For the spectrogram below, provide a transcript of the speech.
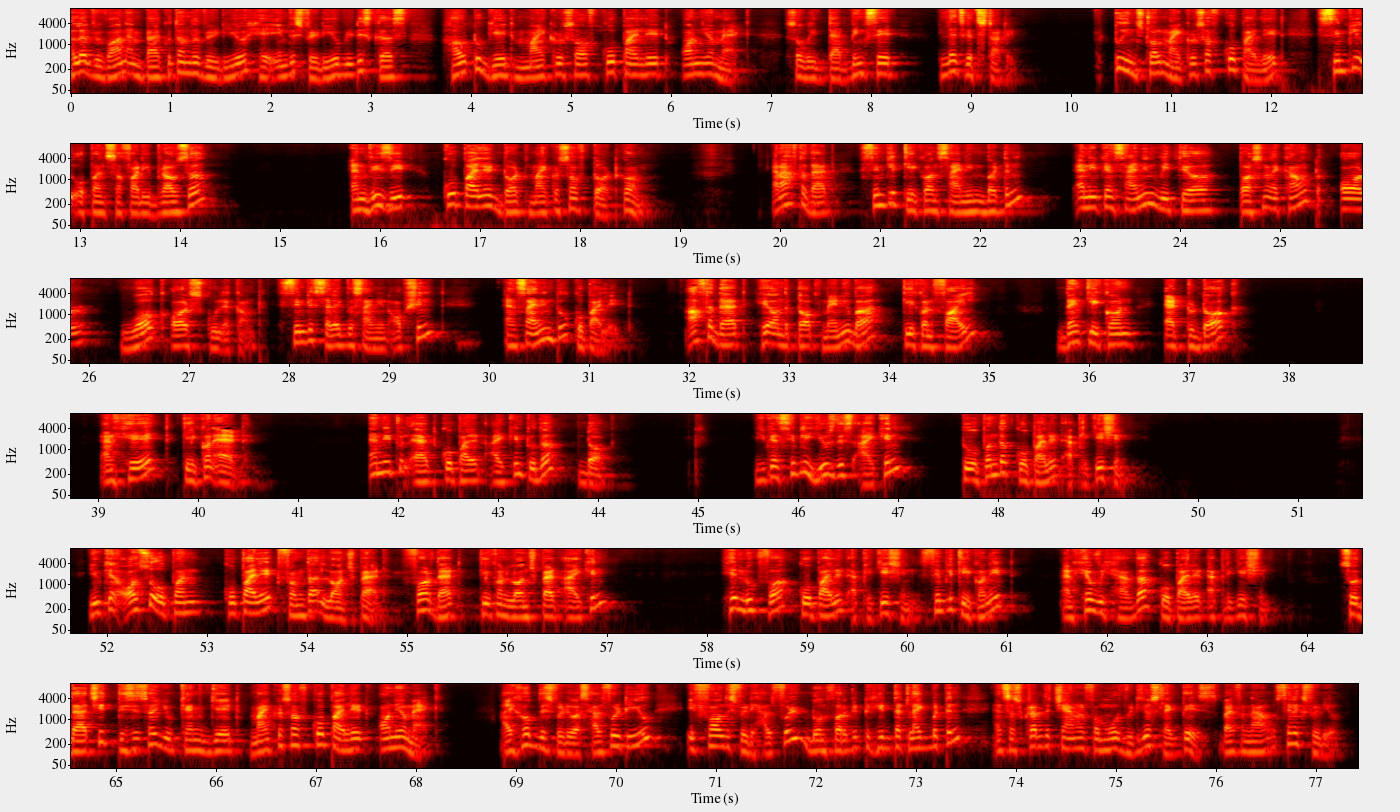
Hello everyone, I'm back with another video. Here in this video, we discuss how to get Microsoft Copilot on your Mac. So with that being said, let's get started. To install Microsoft Copilot, simply open Safari browser and visit copilot.microsoft.com. And after that, simply click on sign in button and you can sign in with your personal account or work or school account. Simply select the sign in option and sign in to Copilot. After that, here on the top menu bar, click on File, then click on Add to Dock, and here click on Add. And it will add Copilot icon to the dock. You can simply use this icon to open the Copilot application. You can also open Copilot from the Launchpad. For that, click on Launchpad icon here look for Copilot application. Simply click on it and here we have the Copilot application. So that's it. This is how you can get Microsoft Copilot on your Mac. I hope this video was helpful to you. If you found this video helpful, don't forget to hit that like button and subscribe the channel for more videos like this. Bye for now. See you next video.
